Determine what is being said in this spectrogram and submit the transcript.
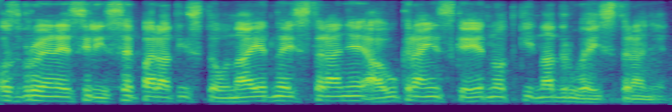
ozbrojené sily separatistov na jednej strane a ukrajinské jednotky na druhej strane.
